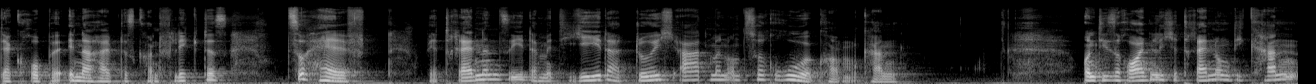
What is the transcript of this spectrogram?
der Gruppe, innerhalb des Konfliktes zu helfen. Wir trennen sie, damit jeder durchatmen und zur Ruhe kommen kann. Und diese räumliche Trennung, die kann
